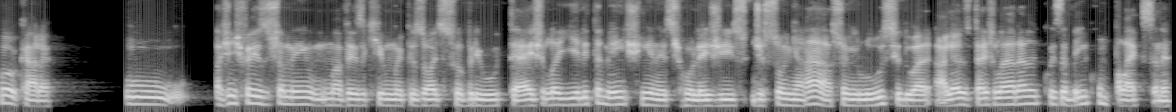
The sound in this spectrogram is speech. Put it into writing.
Pô, cara, o, a gente fez também uma vez aqui um episódio sobre o Tesla e ele também tinha nesses rolês de, de sonhar, sonho lúcido. Aliás, o Tesla era coisa bem complexa, né?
